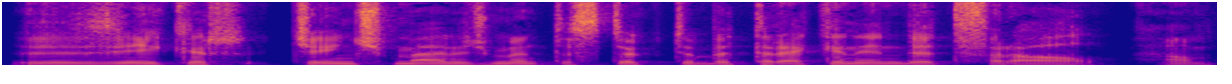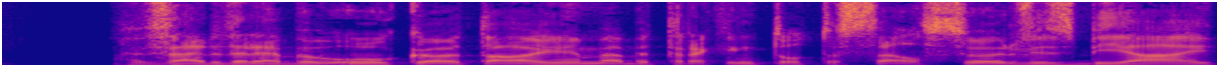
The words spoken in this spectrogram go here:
uh, zeker change management een stuk te betrekken in dit verhaal. Ja. Verder hebben we ook uitdagingen met betrekking tot de self-service BI.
